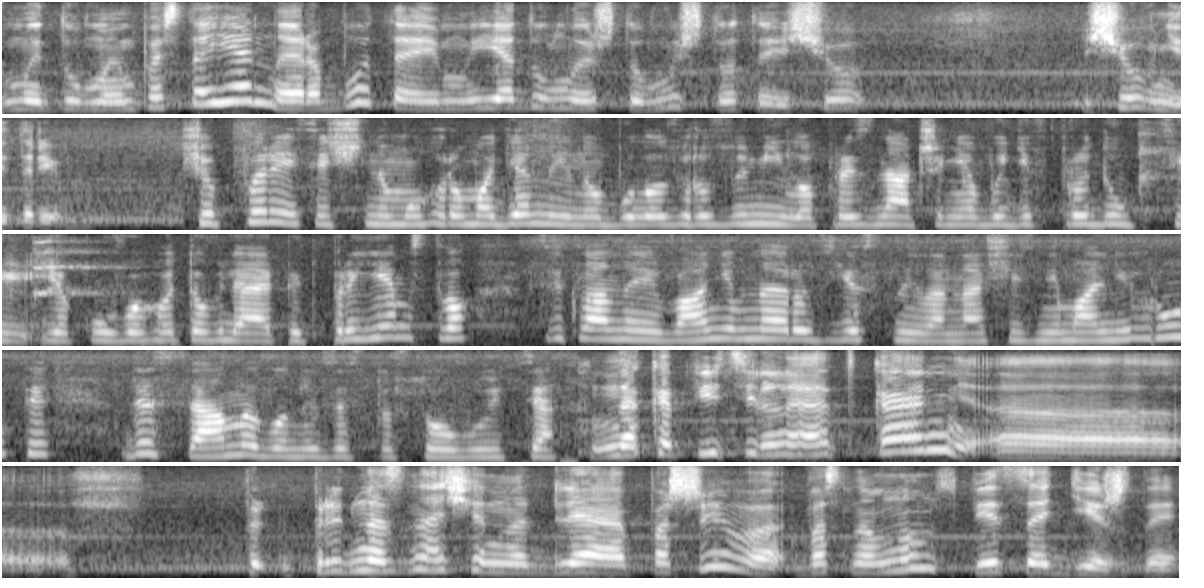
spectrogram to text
мы думаем постоянно, работаем, и я думаю, что мы что-то еще, еще внедрим. Щоб пересічному громадянину було зрозуміло призначення видів продукції, яку виготовляє підприємство, Світлана Іванівна роз'яснила нашій знімальній групі, де саме вони застосовуються. Накопительная ткань э, пр- предназначена для пошива в основном спецодежды.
